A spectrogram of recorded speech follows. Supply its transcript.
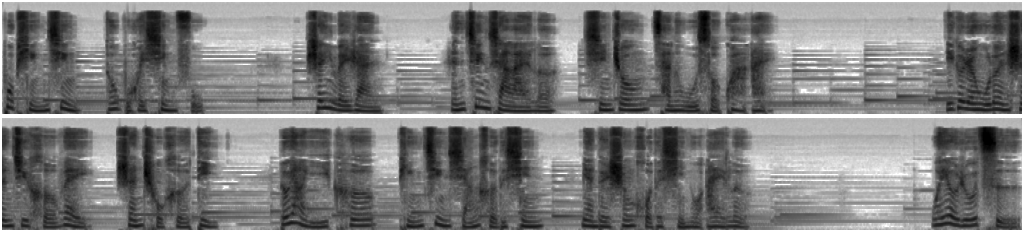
不平静都不会幸福。深以为然，人静下来了，心中才能无所挂碍。一个人无论身居何位，身处何地，都要以一颗平静祥和的心面对生活的喜怒哀乐。唯有如此，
